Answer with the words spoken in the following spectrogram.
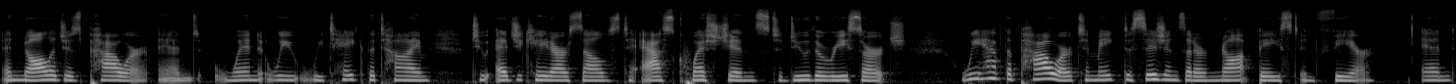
And knowledge is power. And when we, we take the time to educate ourselves, to ask questions, to do the research, we have the power to make decisions that are not based in fear. And,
